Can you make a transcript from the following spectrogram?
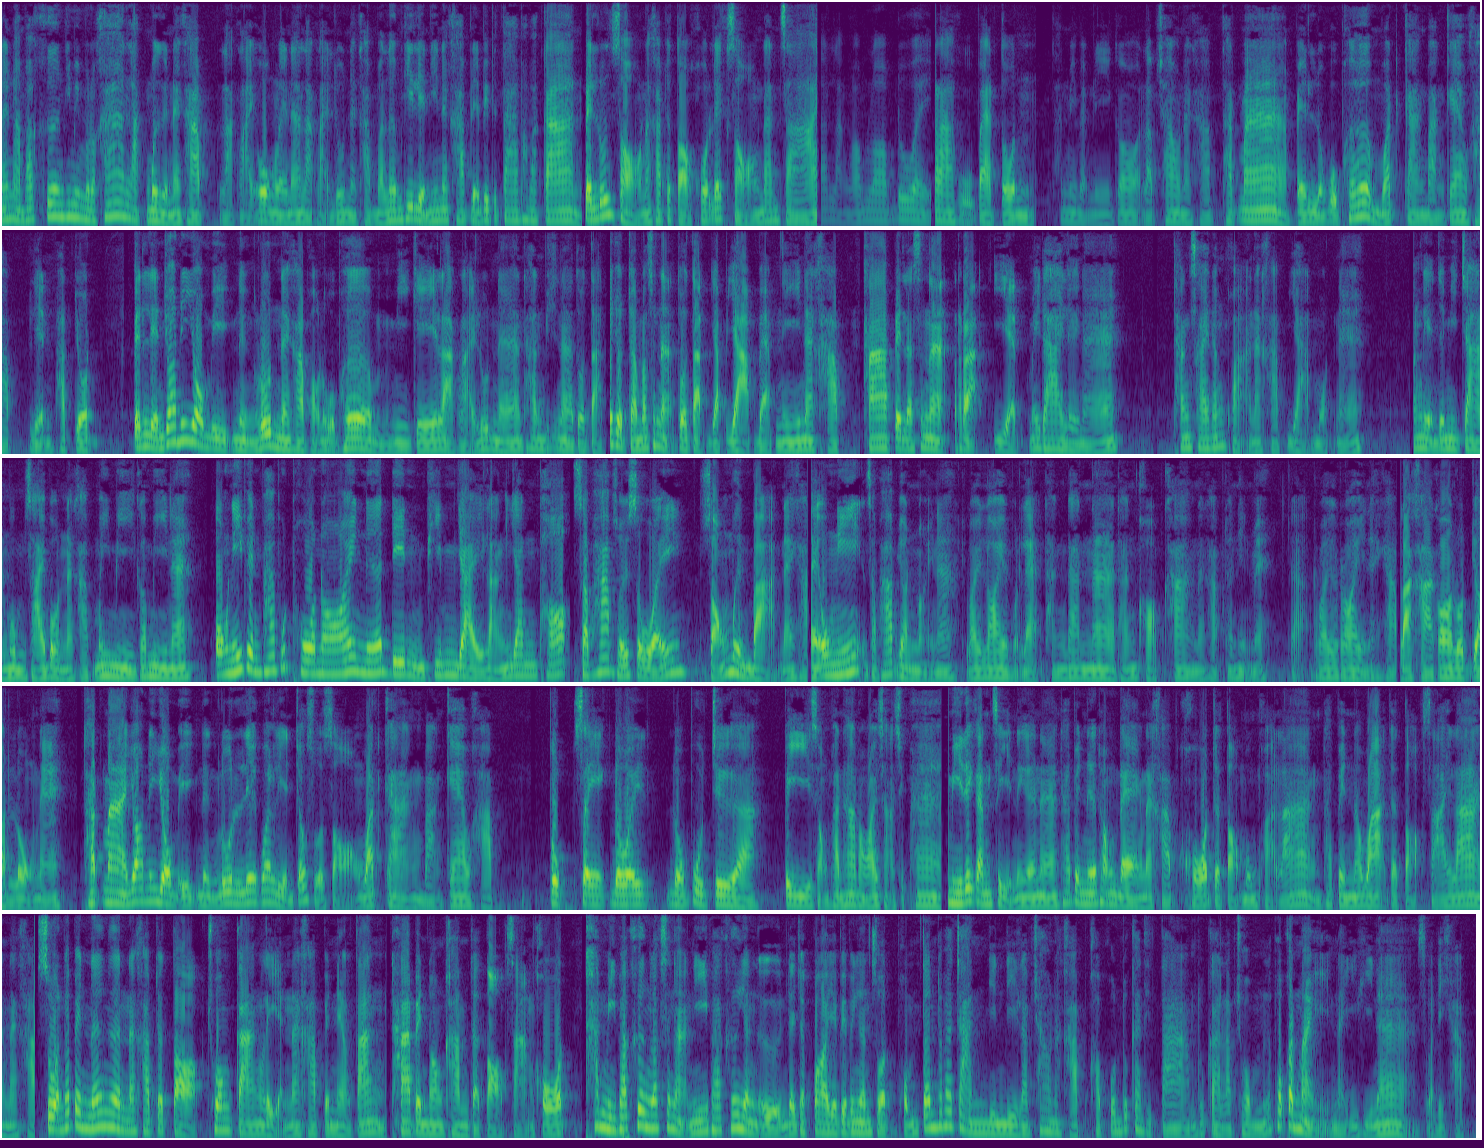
แนะนำพระเครื่องที่มีมูลค่าหลักหมื่นนะครับหลากหลายองค์เลยนะหลากหลายรุ่นนะครับมาเริ่มที่เหรียญนี้นะครับเหรียญปิปิตาพมการ เป็นรุ่น2นะครับจะต่อโค้ดเลข 2 ด้านซ้าย ด้านหลังล้อมรอบด้วยปราหู 8 ตน ท่านมีแบบนี้ก็รับเช่านะครับ ถัดมาเป็นหลวงปู่เพิ่มวัดกลางบางแก้วครับเหรียญพัดยศเป็นเหรียญยอดนิยมอีกหนึ่งรุ่นนะครับของหลวงปู่เพิ่มมีเก๊หลากหลายรุ่นนะ ท่านพิจารณาตัวตัดให้จดจำลักษณะตัวตัดหยาบๆแบบนี้นะครับถ้าเป็นลักษณะละเอียดไม่ได้เลยนะ ทั้งซ้ายทั้งขวานะครับหยาบหมดนะ ทางเหรียญจะมีจานมุมซ้ายบนนะครับ ไม่มีก็มีนะ องค์นี้เป็นพระพุทโธน้อย เนื้อดินพิมพ์ใหญ่หลังยันเทาะ สภาพสวยๆ 20,000 บาทนะครับ แต่องค์นี้สภาพหย่อนหน่อยนะร่อยๆหมดแหละทั้งด้านหน้าทั้งขอบข้างนะครับท่านเห็นไหมจะร่อยๆนะครับ ราคาก็ลดหย่อนลงนะ ถัดมายอดนิยมอีกหนึ่งรุ่นเรียกว่าเหรียญเจ้าสัวสองวัดกลางบางแก้วครับ ปลุกเสกโดยหลวงปู่เจือ ปี 2535 มีด้วยกัน 4 เนื้อนะ ถ้าเป็นเนื้อทองแดงนะครับโค้ดจะตอกมุมขวาล่าง ถ้าเป็นนวะจะตอกซ้ายล่างนะครับส่วนถ้าเป็นเนื้อเงินนะครับจะตอกช่วงกลางเหรียญนะครับเป็นแนวตั้ง ถ้าเป็นทองคำจะตอก 3 โค้ดท่านมีพระเครื่องลักษณะนี้พระเครื่องอย่างอื่นอยากจะปล่อยอย่าไปเป็นเงินสดผมเต้นทัพจันทร์ยินดีรับเช่านะครับขอบคุณทุกการติดตามทุกการรับชม แล้วพบกันใหม่ใน EP หน้า สวัสดีครับ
